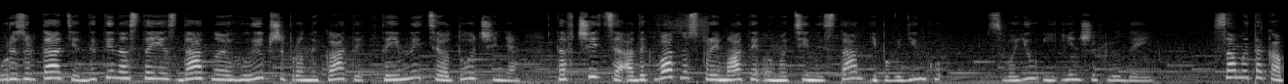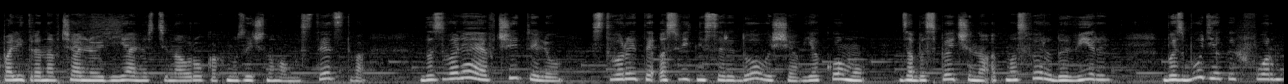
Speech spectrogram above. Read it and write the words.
У результаті дитина стає здатною глибше проникати в таємниці оточення та вчиться адекватно сприймати емоційний стан і поведінку свою і інших людей. Саме така палітра навчальної діяльності на уроках музичного мистецтва дозволяє вчителю створити освітнє середовище, в якому забезпечено атмосферу довіри, без будь-яких форм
